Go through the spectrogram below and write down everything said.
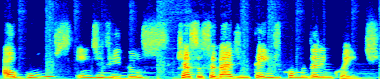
alguns indivíduos que a sociedade entende como delinquente.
